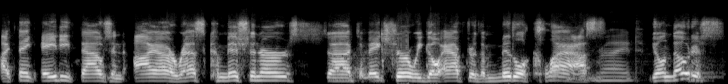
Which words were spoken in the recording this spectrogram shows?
I think 80,000 IRS commissioners uh, to make sure we go after the middle class. Right. You'll notice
